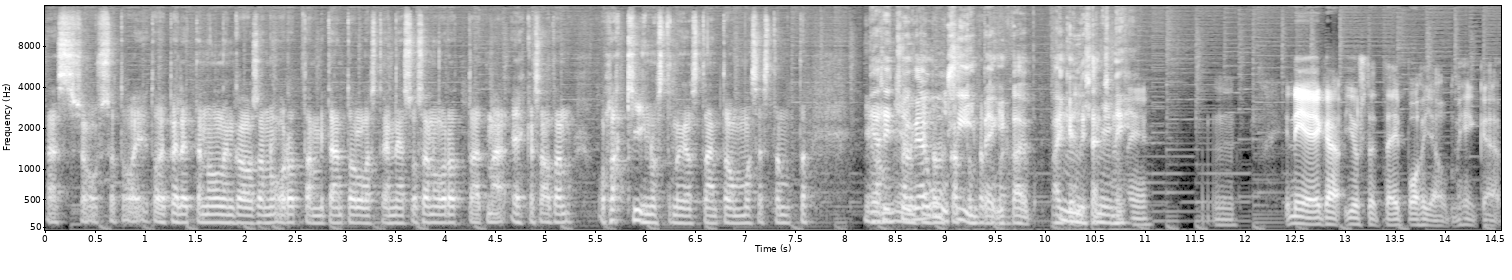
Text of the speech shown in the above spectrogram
tässä showssa toi, toi peli, että en ollenkaan osannut odottaa mitään tollasta, en edes osannut odottaa, että mä ehkä saatan olla kiinnostunut jostain tommosesta, mutta ja sitten se on vielä uusi IPkin kaiken mm, lisäksi. Niin. Niin. Mm. niin, eikä just, että ei pohjaa mihinkään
